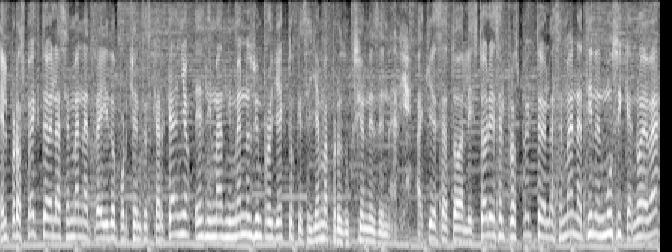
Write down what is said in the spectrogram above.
El prospecto de la semana traído por Chentes Carcaño es ni más ni menos de un proyecto que se llama Producciones de Nadie. Aquí está toda la historia, es el prospecto de la semana, tienen música nueva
